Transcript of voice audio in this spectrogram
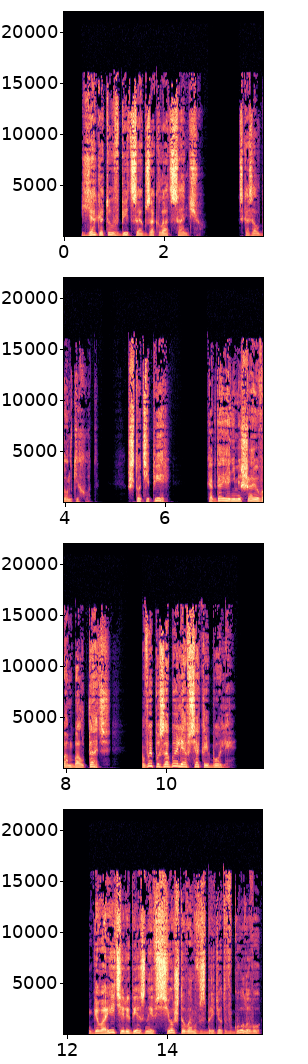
— Я готов биться об заклад, Санчо, — сказал Дон Кихот, — что теперь, когда я не мешаю вам болтать, вы позабыли о всякой боли. Говорите, любезный, все, что вам взбредет в голову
